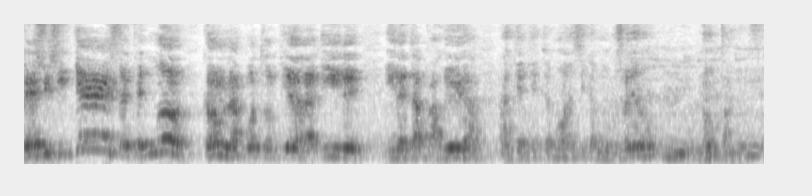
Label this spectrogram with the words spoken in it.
ressuscité, certainement, comme l'apôtre Pierre l'a dit, il est, il est apparu à, à, quelques témoins, ainsi comme nous. Vous savez, non? Non, pas tous.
